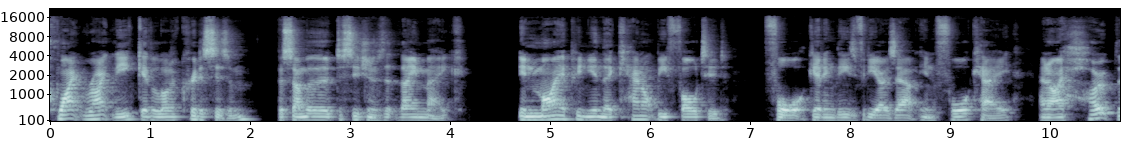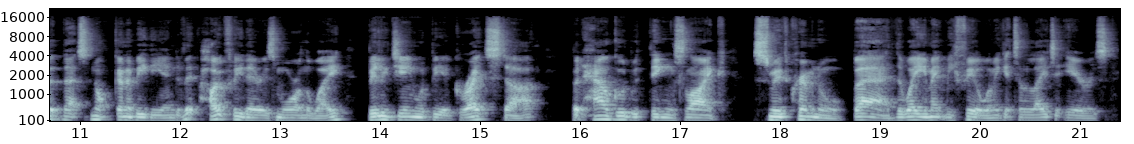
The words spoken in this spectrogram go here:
quite rightly get a lot of criticism for some of the decisions that they make. In my opinion, they cannot be faulted for getting these videos out in 4K and I hope that that's not going to be the end of it. Hopefully, there is more on the way. Billie Jean would be a great start, but how good would things like Smooth Criminal, Bad, The Way You Make Me Feel when we get to the later eras?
